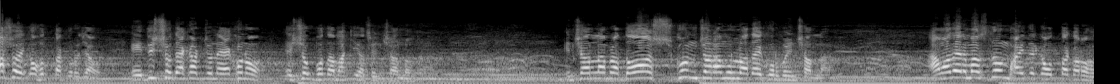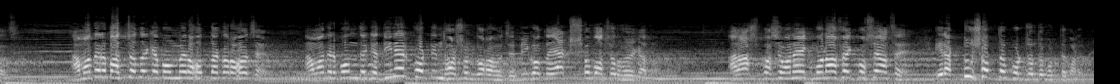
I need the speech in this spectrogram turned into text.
আসো একে হত্যা করে যাও। এই দৃশ্য দেখার জন্য এখনও এই সভ্যতা বাকি আছে ইনশাল্লাহ ইনশাল্লাহ আমরা দশ গুণ চড়া মূল্য আদায় করব ইনশাল্লাহ আমাদের মাসলুম ভাইদেরকে হত্যা করা হয়েছে। আমাদের বাচ্চাদেরকে বোম্বের হত্যা করা হয়েছে। আমাদের বোনদেরকে দিনের পর দিন ধর্ষণ করা হয়েছে। বিগত একশো বছর হয়ে গেল। আর আশপাশে অনেক মোনাফেক বসে আছে। এরা টু শব্দ পর্যন্ত করতে পারে না।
